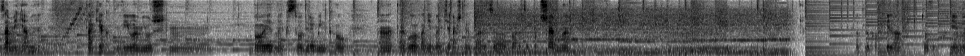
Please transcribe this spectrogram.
Zamieniamy. Tak jak mówiłem już, mm, bo jednak z tą drabinką e, ta głowa nie będzie aż tak bardzo, bardzo potrzebna. Mm. To tylko chwila, to wybuchniemy.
